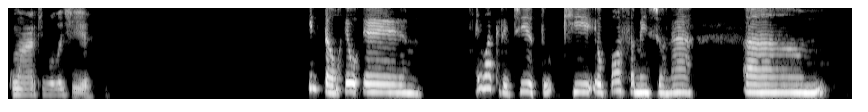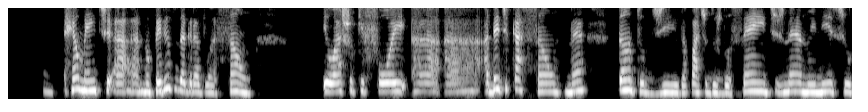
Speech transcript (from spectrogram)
com a arquivologia. Então, eu, é, eu acredito que eu possa mencionar realmente a, a, no período da graduação eu acho que foi a, a, a dedicação, né? tanto de, da parte dos docentes, né? no início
